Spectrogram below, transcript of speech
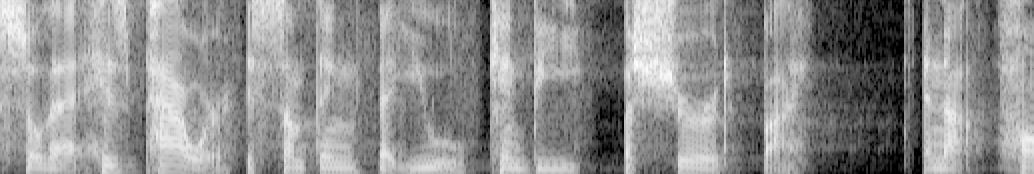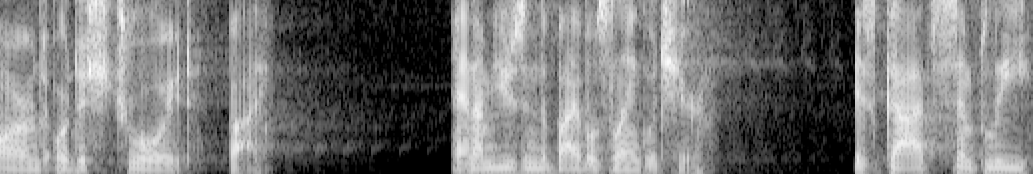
so that His power is something that you can be assured by and not harmed or destroyed by. And I'm using the Bible's language here. Is God simply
